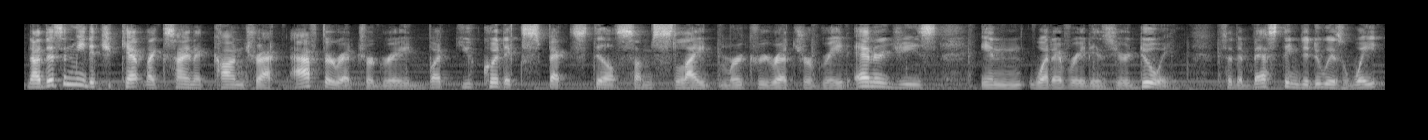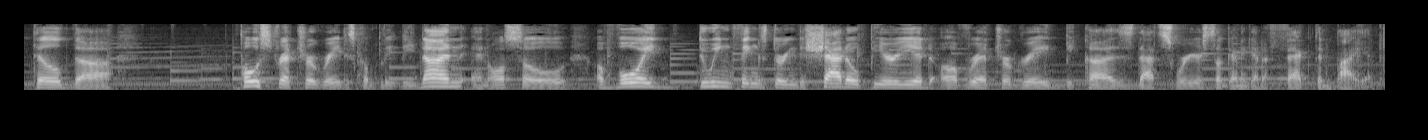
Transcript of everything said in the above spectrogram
now, doesn't mean that you can't like sign a contract after retrograde, but you could expect still some slight Mercury retrograde energies in whatever it is you're doing. So the best thing to do is wait till the post retrograde is completely done and also avoid doing things during the shadow period of retrograde because that's where you're still going to get affected by it.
